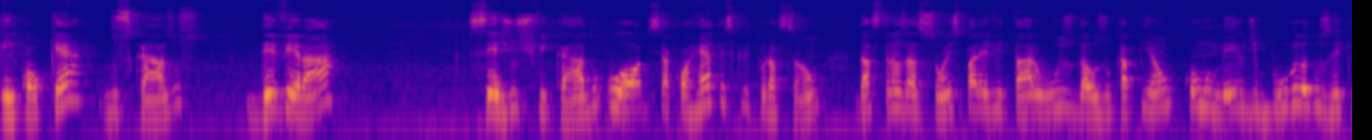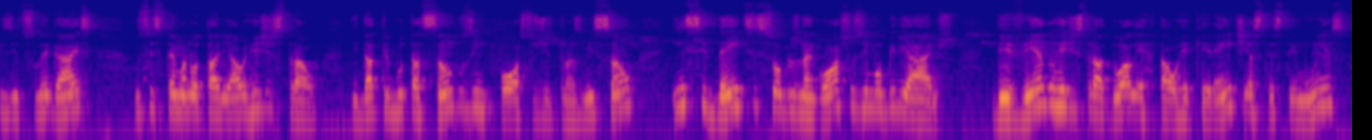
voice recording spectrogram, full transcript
em qualquer dos casos, deverá ser justificado o óbice a correta escrituração das transações para evitar o uso da usucapião como meio de burla dos requisitos legais do sistema notarial e registral e da tributação dos impostos de transmissão incidentes sobre os negócios imobiliários, devendo o registrador alertar o requerente e as testemunhas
